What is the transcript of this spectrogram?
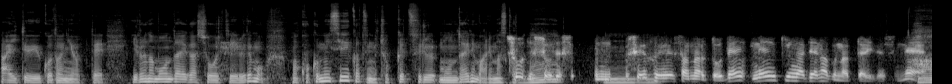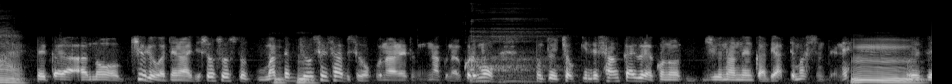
愛ということによっていろんな問題が生じている、でも、まあ、国民生活に直結する問題でもありますからね。そうです、そうです。うん、政府閉鎖になると、年金が出なくなったりですね、はい、それからあの給料が出ないでしょ、そうすると全く行政サービスが行われなくなる、これも本当に直近で3回ぐらい、この十何年間でやってますんでね、それで、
